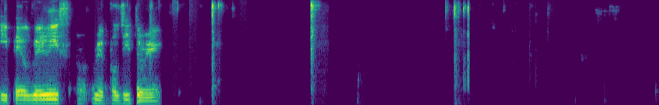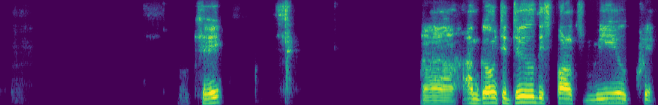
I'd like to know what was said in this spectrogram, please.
EPEL release repository. Okay. Uh, I'm going to do this part real quick.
